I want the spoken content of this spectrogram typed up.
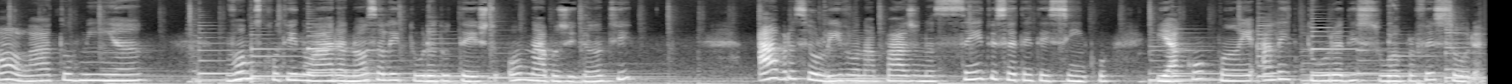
Olá, turminha! Vamos continuar a nossa leitura do texto O Nabo Gigante? Abra seu livro na página 175 e acompanhe a leitura de sua professora.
